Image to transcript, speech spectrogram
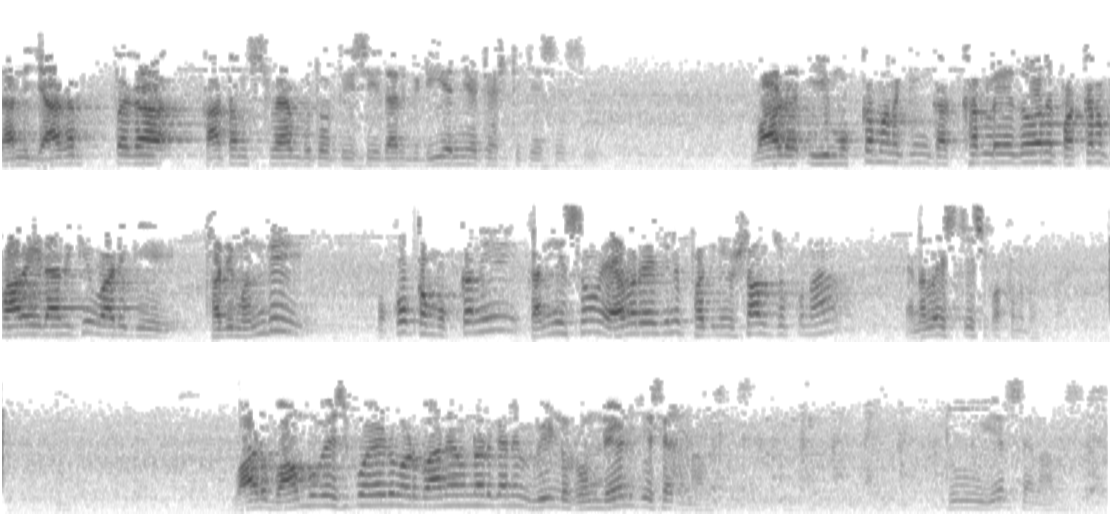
దాన్ని జాగ్రత్తగా కాటన్ స్వాబ్తో తీసి దానికి డిఎన్ఏ టెస్ట్ చేసేసి వాడు ఈ ముక్క మనకి ఇంక అక్కర్లేదు అని పక్కన పారేయడానికి వాడికి పది మంది ఒక్కొక్క ముక్కని కనీసం యావరేజ్ని పది నిమిషాల చొప్పున ఎనలైజ్ చేసి పక్కన పెడతారు వాడు బాంబు వేసిపోయాడు వాడు బాగానే ఉన్నాడు కానీ వీళ్ళు రెండేళ్ళు చేశారు అనాలిసిస్ టూ ఇయర్స్ అనాలిసిస్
